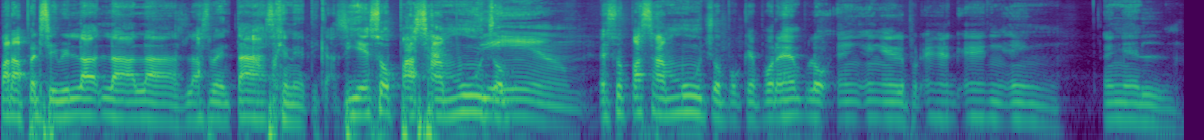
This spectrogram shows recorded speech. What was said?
para percibir la- la- las- las ventajas genéticas. Y eso pasa mucho. Damn. Eso pasa mucho porque, por ejemplo, en, en el, en, en- en el,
